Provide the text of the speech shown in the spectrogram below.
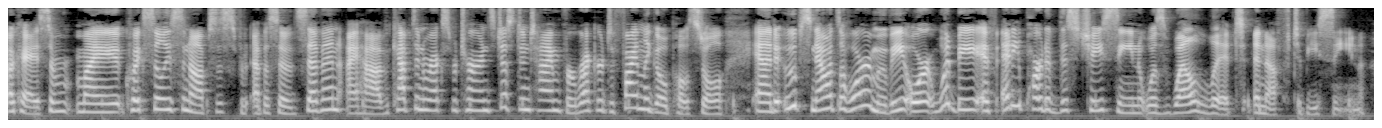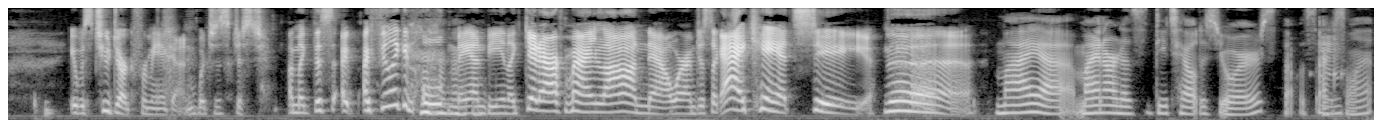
Okay, so my quick silly synopsis for episode 7 I have Captain Rex returns just in time for Wrecker to finally go postal. And oops, now it's a horror movie, or it would be if any part of this chase scene was well lit enough to be seen. It was too dark for me again, which is just. I'm like, this. I, I feel like an old man being like, get off my lawn now, where I'm just like, I can't see. Ugh. My uh mine aren't as detailed as yours. That was Mm. excellent.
